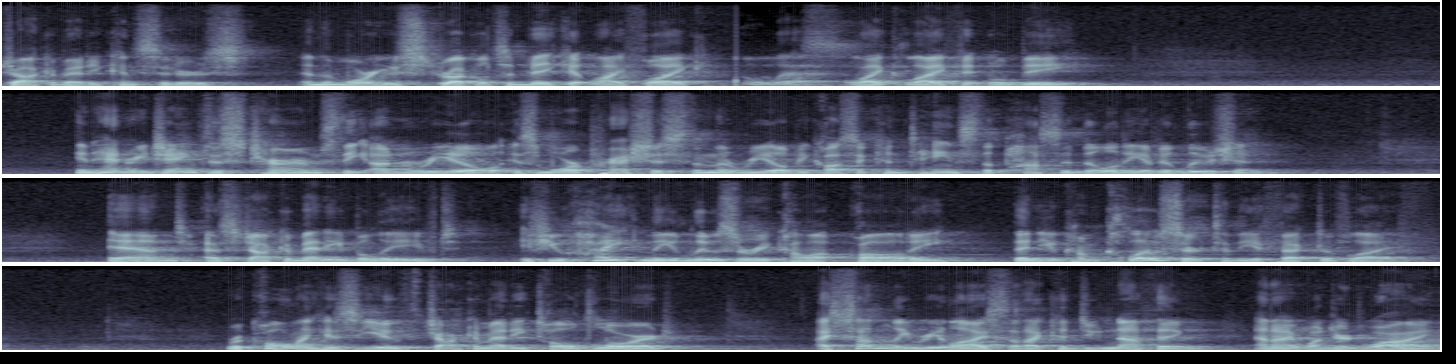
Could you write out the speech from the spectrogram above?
Giacometti considers, and the more you struggle to make it lifelike, the less like life it will be. In Henry James's terms, the unreal is more precious than the real because it contains the possibility of illusion. And, as Giacometti believed, if you heighten the illusory quality, then you come closer to the effect of life. Recalling his youth, Giacometti told Lord, I suddenly realized that I could do nothing, and I wondered why.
